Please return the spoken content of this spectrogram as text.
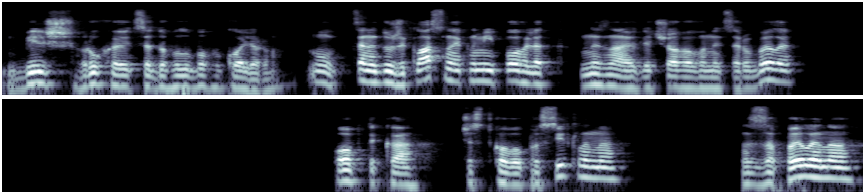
більш рухаються до голубого кольору. Ну, це не дуже класно, як на мій погляд. Не знаю, для чого вони це робили. Оптика частково просвітлена, запилена.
